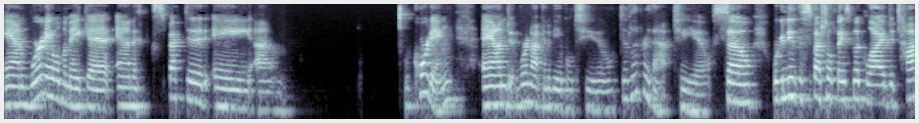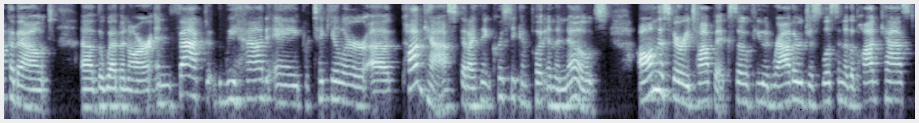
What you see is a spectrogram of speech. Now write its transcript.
and weren't able to make it and expected a um, recording and we're not going to be able to deliver that to you. So we're going to do the special Facebook Live to talk about uh, the webinar. In fact, we had a particular uh, podcast that I think Christy can put in the notes on this very topic. So if you would rather just listen to the podcast,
